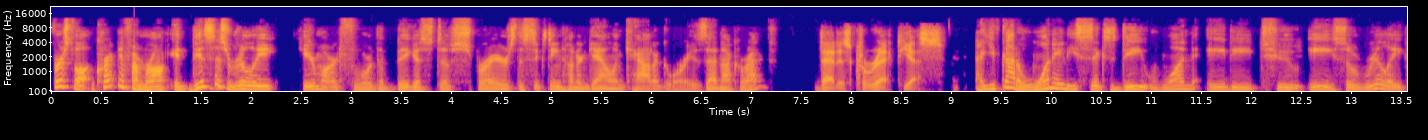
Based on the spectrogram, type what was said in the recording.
first of all, correct me if I'm wrong. It, this is really earmarked for the biggest of sprayers, the 1600 gallon category. Is that not correct? That is correct. Yes. Now you've got a 186D, 182E. So really,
